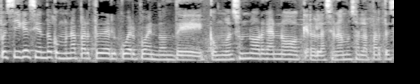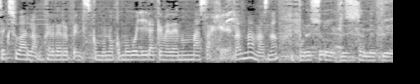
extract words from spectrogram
pues sigue siendo como una parte del cuerpo en donde como es un órgano que relacionamos a la parte sexual, la mujer de repente es como no, como voy a ir a que me den un masaje de las mamas, ¿no? Por eso precisamente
